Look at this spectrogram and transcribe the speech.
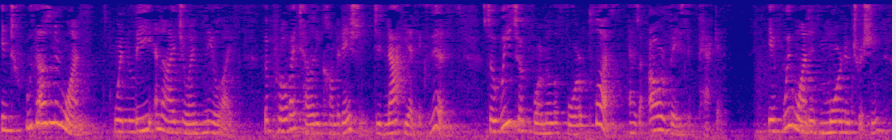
In 2001, when Lee and I joined Neolife, the ProVitality combination did not yet exist, so we took Formula4+ as our basic packet. If we wanted more nutrition,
